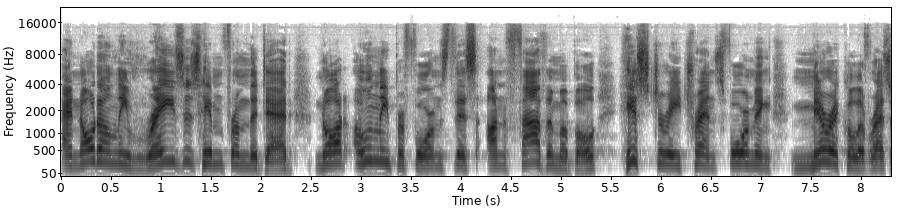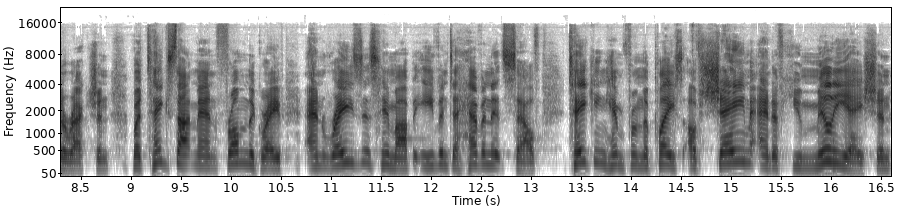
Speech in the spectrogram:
and not only raises him from the dead, not only performs this unfathomable, history transforming miracle of resurrection, but takes that man from the grave and raises him up even to heaven itself, taking him from the place of shame and of humiliation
